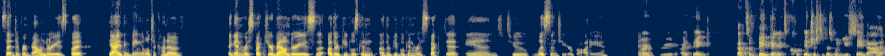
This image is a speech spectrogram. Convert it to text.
set different boundaries but yeah i think being able to kind of again respect your boundaries so that other people's can other people can respect it and to listen to your body and, i agreed i think that's a big thing. It's interesting because when you say that,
